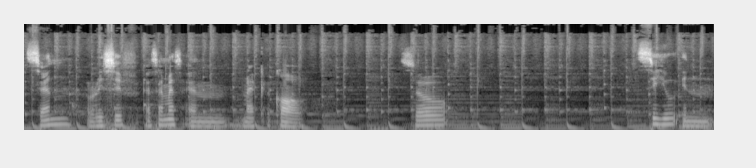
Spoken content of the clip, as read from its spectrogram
send receive SMS and make a call. So see you in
